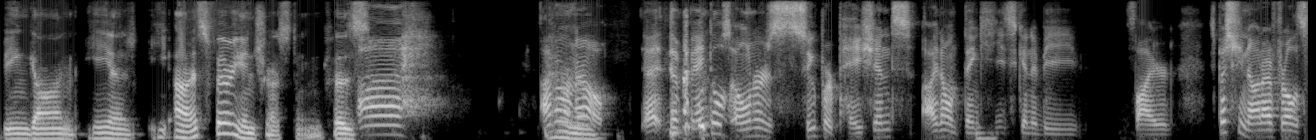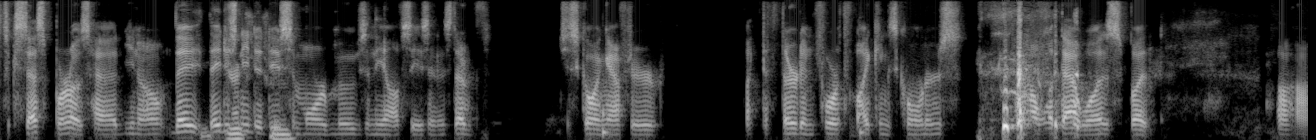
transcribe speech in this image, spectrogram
being gone. He has he. Uh, it's very interesting because Uh, I I don't don't know. Uh, The Bengals owner's super patient. I don't think Mm-hmm. he's going to be fired, especially not after all the success Burrow's had. You know, they they just That's need to true. do some more moves in the offseason instead of just going after like the third and fourth Vikings corners. I don't know what that was, but uh,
